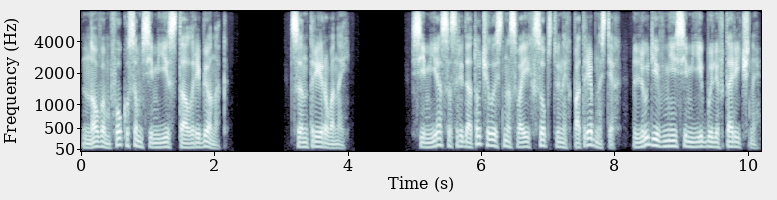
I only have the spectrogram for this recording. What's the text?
Новым фокусом семьи стал ребенок. Центрированной. Семья сосредоточилась на своих собственных потребностях, люди вне семьи были вторичны.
